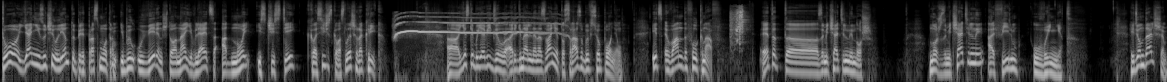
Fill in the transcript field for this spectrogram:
то я не изучил ленту перед просмотром и был уверен, что она является одной из частей классического слэшера Крик. А, если бы я видел оригинальное название, то сразу бы все понял. It's a Wonderful Knife этот э, замечательный нож. Нож замечательный, а фильм, увы, нет. Идем дальше.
